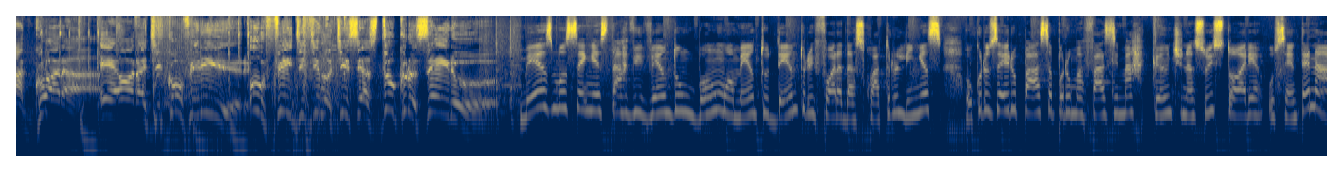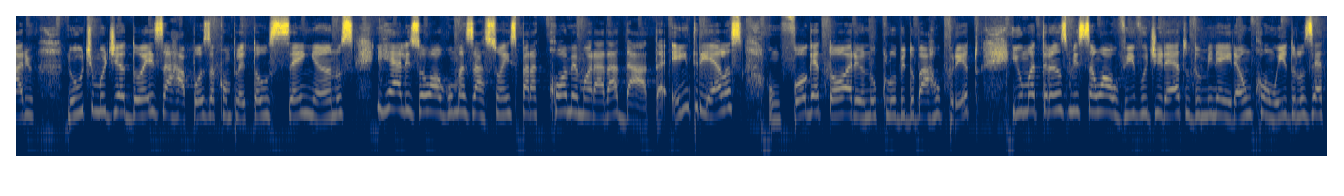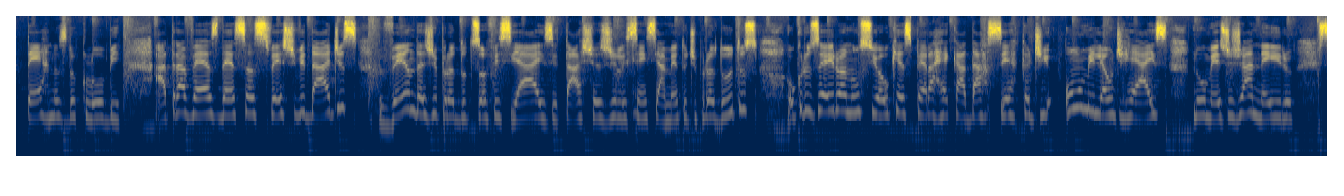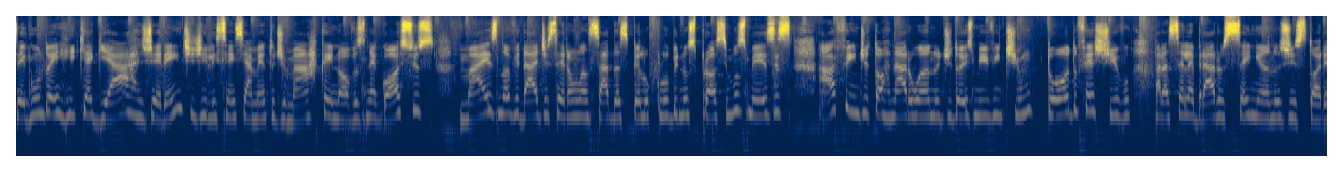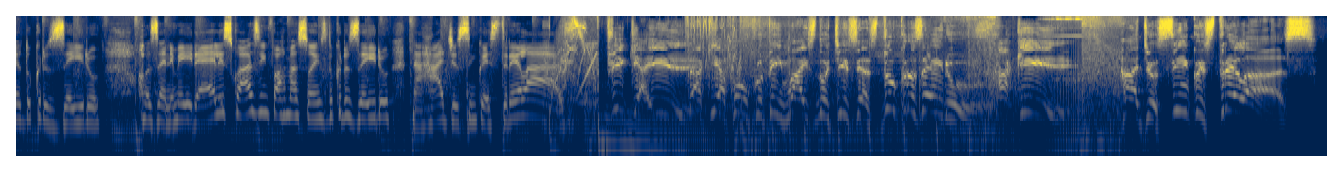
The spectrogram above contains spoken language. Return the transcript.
Agora é hora de conferir o feed de notícias do Cruzeiro. Mesmo sem estar vivendo um bom momento dentro e fora das quatro linhas, o Cruzeiro passa por uma fase marcante na sua história, o centenário. No último dia 2, a Raposa completou 100 anos e realizou algumas ações para comemorar a data, entre elas um foguetório no Clube do Barro Preto e uma transmissão ao vivo direto do Mineirão com ídolos eternos do clube. Através dessas festividades, vendas de produtos oficiais e taxas de licenciamento de produtos, o Cruzeiro anunciou que espera arrecadar cerca de um milhão de reais no mês de janeiro. Segundo Henrique Aguiar, gerente de licenciamento de marca e novos negócios, mais novidades serão lançadas pelo clube nos próximos meses, a fim de tornar o ano de 2021 todo festivo para celebrar os 100 anos de história do Cruzeiro. Rosane Meirelles com as informações do Cruzeiro na Rádio 5 Estrelas. Fique aí! Daqui a pouco tem mais notícias do Cruzeiro. Aqui, Rádio 5 Estrelas.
